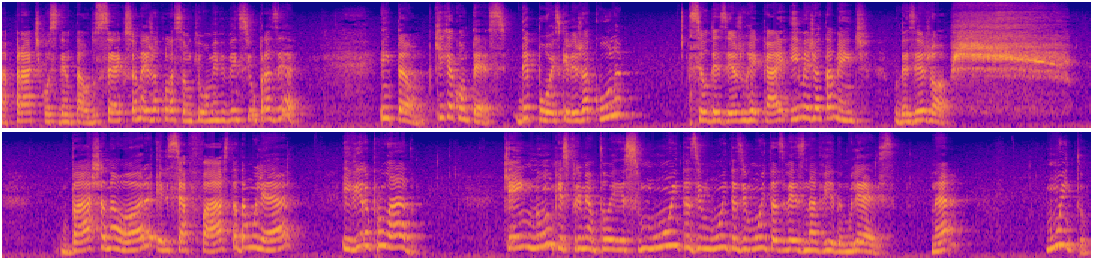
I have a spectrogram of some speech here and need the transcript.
na prática ocidental do sexo, é na ejaculação que o homem vivencia o prazer. Então, o que, que acontece? Depois que ele ejacula, seu desejo recai imediatamente, O desejo, ó, baixa na hora, ele se afasta da mulher e vira para o lado. Quem nunca experimentou isso muitas e muitas e muitas vezes na vida, mulheres, né? Muito.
